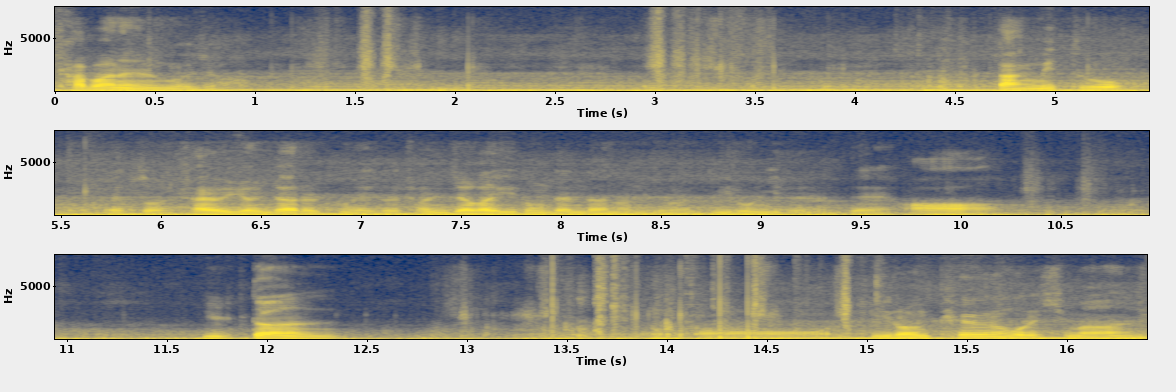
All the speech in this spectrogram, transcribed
잡아내는 거죠. 땅 밑으로 해서 자유전자를 통해서 전자가 이동된다는 그런 이론이 되는데, 아, 일단, 어, 이런 표현은 그렇지만,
